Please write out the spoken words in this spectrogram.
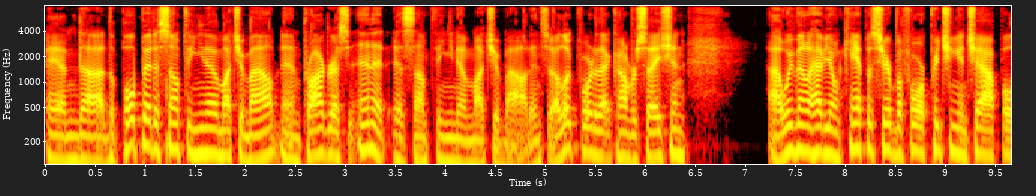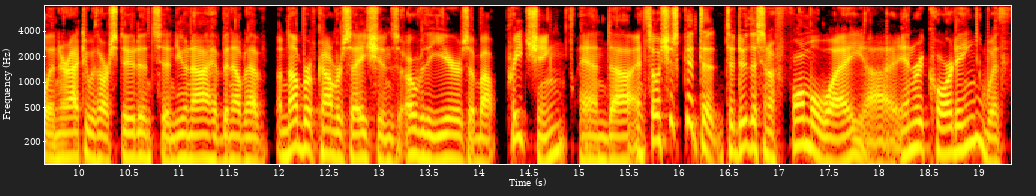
And uh, the pulpit is something you know much about, and progress in it is something you know much about. And so I look forward to that conversation. Uh, we've been able to have you on campus here before, preaching in chapel, interacting with our students, and you and I have been able to have a number of conversations over the years about preaching, and uh, and so it's just good to to do this in a formal way, uh, in recording with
